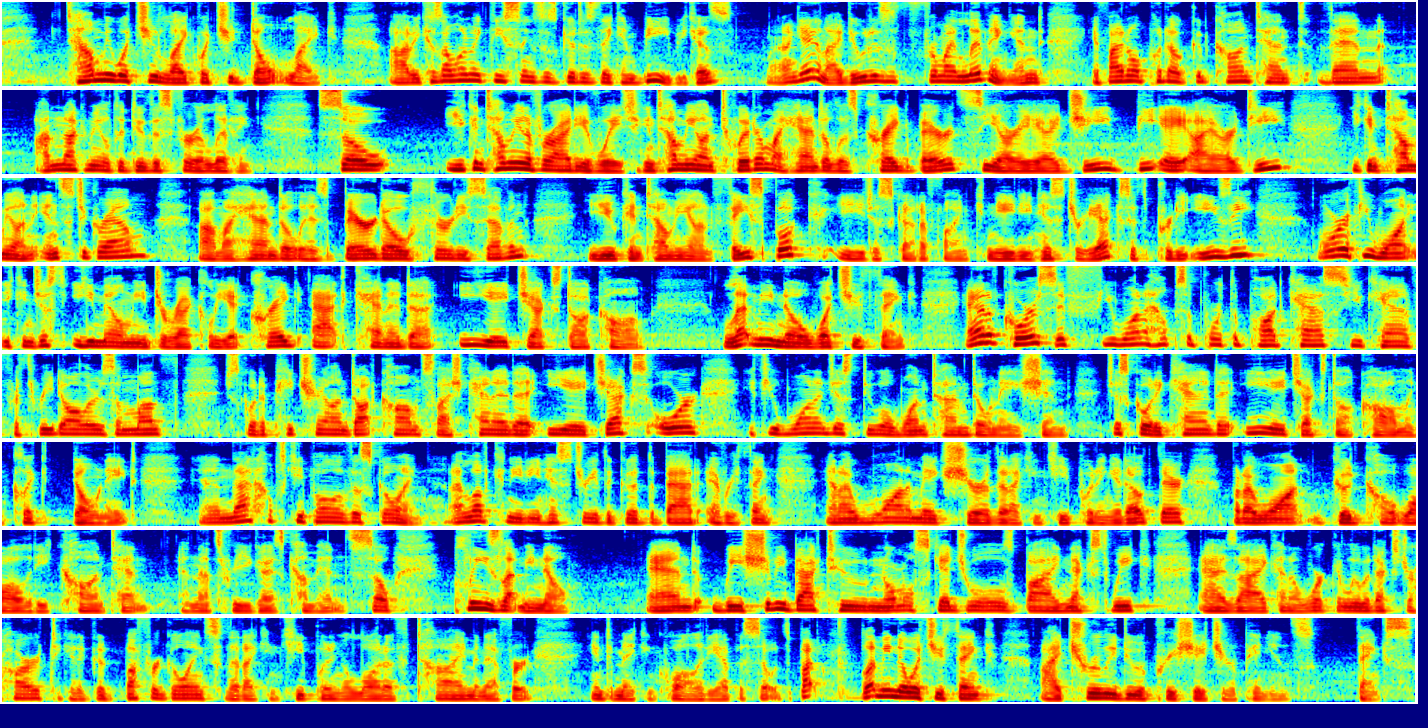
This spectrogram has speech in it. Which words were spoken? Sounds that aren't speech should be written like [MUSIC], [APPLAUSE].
Tell me what you like, what you don't like, uh, because I want to make these things as good as they can be. Because again, I do it as for my living, and if I don't put out good content, then I'm not going to be able to do this for a living. So you can tell me in a variety of ways. You can tell me on Twitter. My handle is Craig Baird, C R A I G B A I R D. You can tell me on Instagram. Uh, my handle is Bairdo37. You can tell me on Facebook. You just got to find Canadian History Ehx. It's pretty easy. Or if you want, you can just email me directly at craig at canadaehx.com. Let me know what you think. And of course, if you want to help support the podcast, you can for $3 a month. Just go to patreon.com slash CanadaEHX. Or if you want to just do a one-time donation, just go to CanadaEHX.com and click donate. And that helps keep all of this going. I love Canadian history, the good, the bad, everything. And I want to make sure that I can keep putting it out there, but I want good quality content. And that's where you guys come in. So please let me know. And we should be back to normal schedules by next week as I kind of work a little bit extra hard to get a good buffer going so that I can keep putting a lot of time and effort into making quality episodes. But let me know what you think. I truly do appreciate your opinions. Thanks.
